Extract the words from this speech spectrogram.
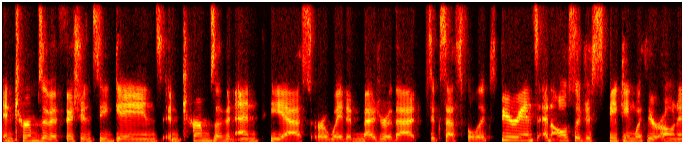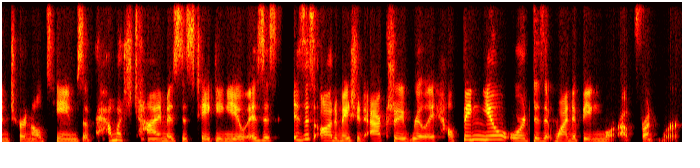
in terms of efficiency gains, in terms of an NPS or a way to measure that successful experience, and also just speaking with your own internal teams of how much time is this taking you? Is this is this automation actually really helping you, or does it wind up being more upfront work?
